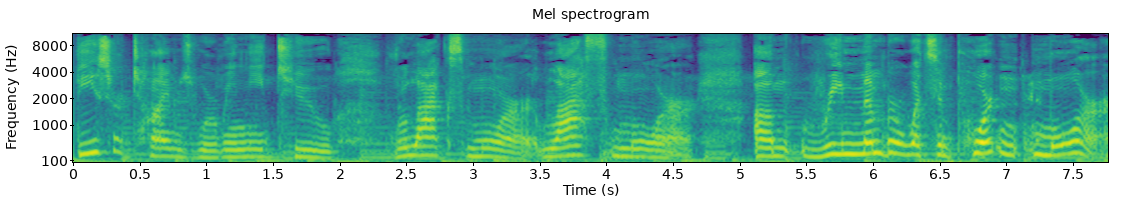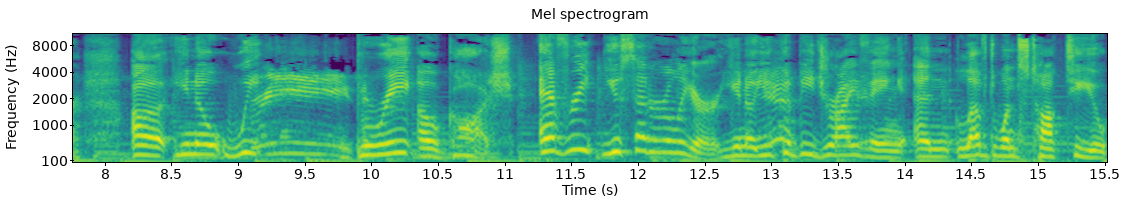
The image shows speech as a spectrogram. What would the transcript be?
these are times where we need to relax more, laugh more, um, remember what's important more. Uh, you know, we Breathe. breathe. Oh gosh, every you said earlier, you know, you could be driving and loved ones talk to you.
